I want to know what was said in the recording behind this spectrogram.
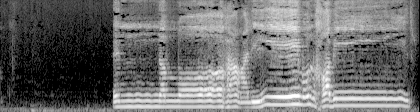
إن الله عليم خبير.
